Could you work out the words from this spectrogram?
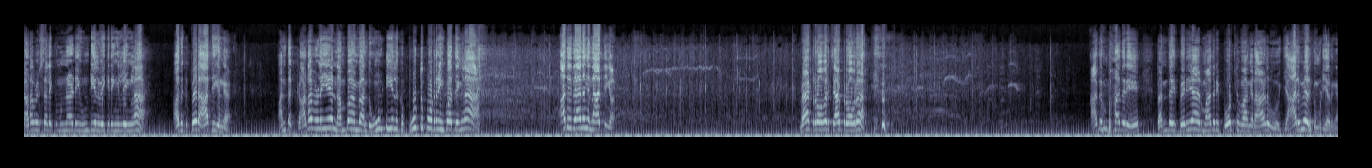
கடவுள் சிலைக்கு முன்னாடி உண்டியல் வைக்கிறீங்க இல்லைங்களா? அதுக்கு பேர் ஆத்திகங்க. அந்த கடவுளையே நம்பாம அந்த உண்டியலுக்கு பூட்டு போடுறீங்க பாத்தீங்களா? அதுதானுங்க நாத்திகம் மேட்ரு ஓவர் சாப்டர் ஓவரா அது மாதிரி தந்தை பெரியார் மாதிரி போட்டு வாங்குற ஆளு யாருமே இருக்க முடியாதுங்க.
